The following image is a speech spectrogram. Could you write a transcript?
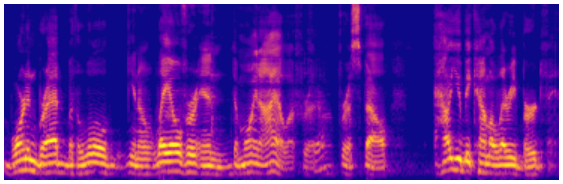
born and bred with a little you know layover in Des Moines, Iowa for a, for a spell, how you become a Larry Bird fan.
